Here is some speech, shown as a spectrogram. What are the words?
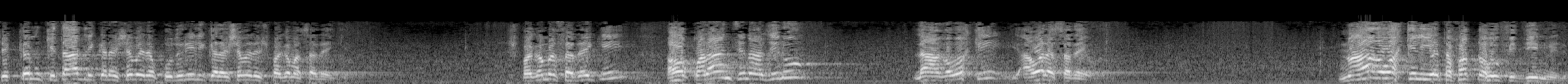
چې کم کتاب لیکل شوی د قدری لیکل شوی د شپږم صدې کې شپږمه صدای کې او قران چې نازلو لا هغه وخت کې اوله صدای و نو هغه وخت کې ليتفقهوا فی الدین ویلو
